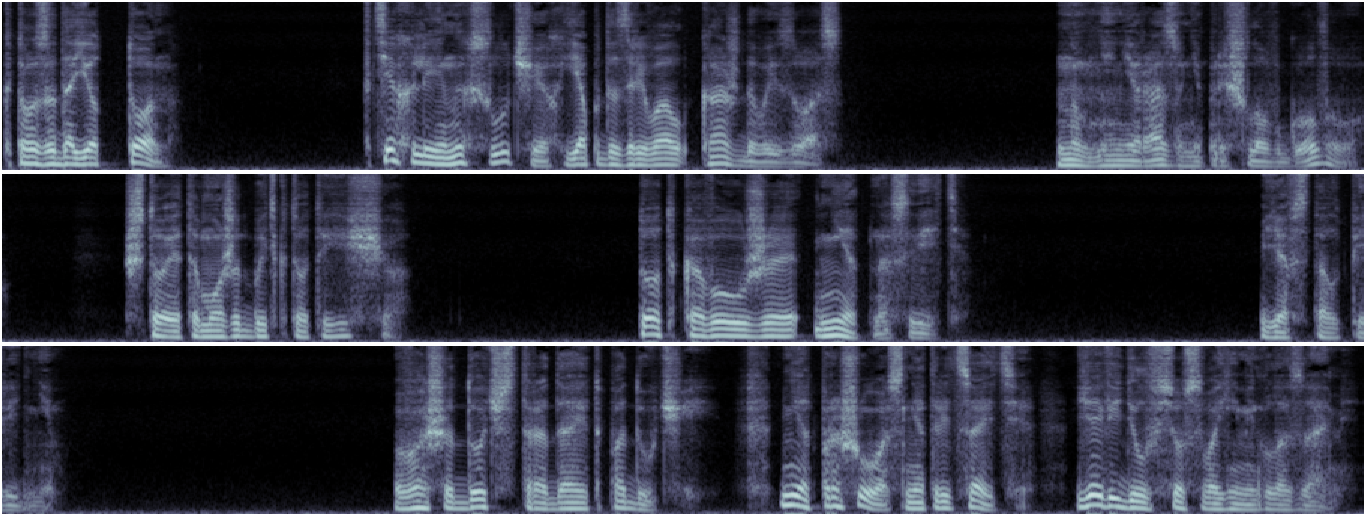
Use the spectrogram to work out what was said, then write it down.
кто задает тон. В тех или иных случаях я подозревал каждого из вас — но мне ни разу не пришло в голову, что это может быть кто-то еще. Тот, кого уже нет на свете. Я встал перед ним. «Ваша дочь страдает подучей. Нет, прошу вас, не отрицайте. Я видел все своими глазами.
